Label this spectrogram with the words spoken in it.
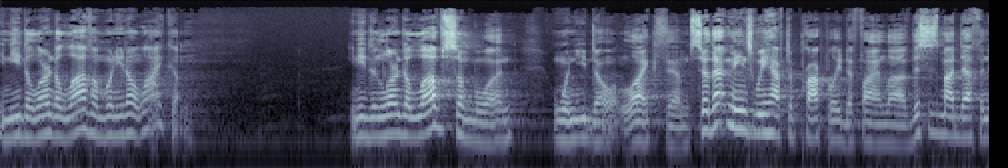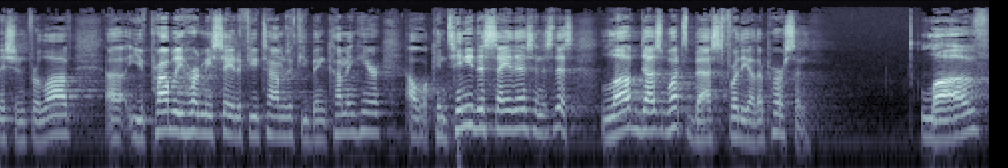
you need to learn to love them when you don't like them. You need to learn to love someone when you don't like them. So that means we have to properly define love. This is my definition for love. Uh, you've probably heard me say it a few times if you've been coming here. I will continue to say this, and it's this love does what's best for the other person. Love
